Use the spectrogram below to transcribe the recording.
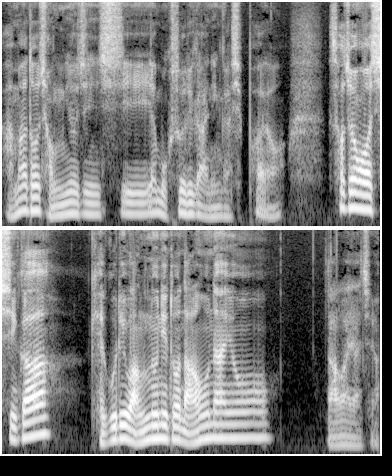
아마도 정여진 씨의 목소리가 아닌가 싶어요. 서정호 씨가 개구리 왕눈이도 나오나요? 나와야죠.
